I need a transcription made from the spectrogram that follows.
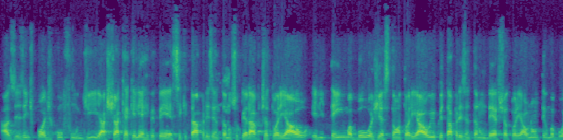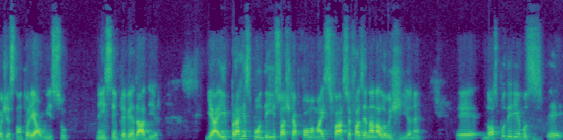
às vezes a gente pode confundir e achar que aquele RPPS que está apresentando um superávit atorial, ele tem uma boa gestão atorial e o que está apresentando um déficit atorial não tem uma boa gestão atorial. Isso nem sempre é verdadeiro. E aí, para responder isso, acho que a forma mais fácil é fazendo analogia, né? É, nós poderíamos é,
